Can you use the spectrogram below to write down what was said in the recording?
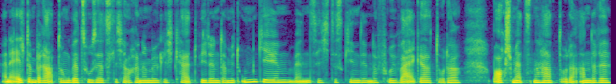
Eine Elternberatung wäre zusätzlich auch eine Möglichkeit, wie denn damit umgehen, wenn sich das Kind in der Früh weigert oder Bauchschmerzen hat oder andere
